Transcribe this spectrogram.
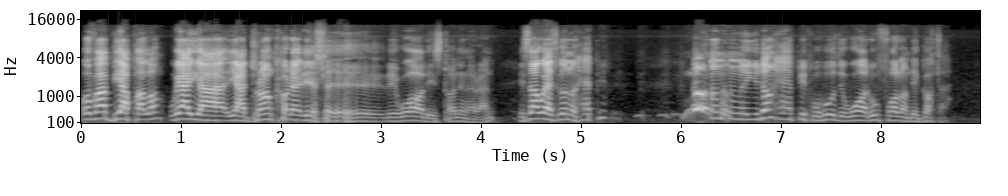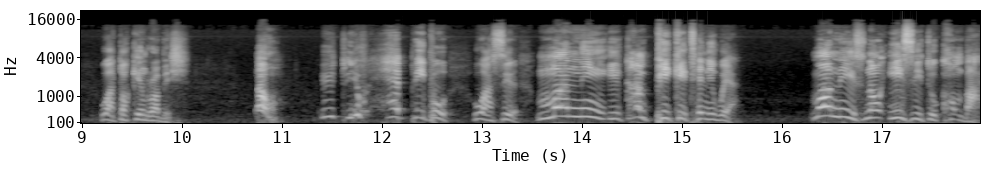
over beer parlor, where you are, you are drunk already, the world is turning around. Is that where it's going to help you? No, no, no, no. You don't help people who the world who fall on the gutter, who are talking rubbish. No, you, you help people who are serious. Money, you can't pick it anywhere. Money is not easy to come by.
